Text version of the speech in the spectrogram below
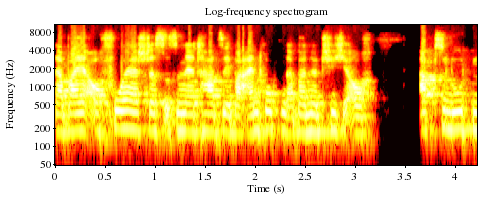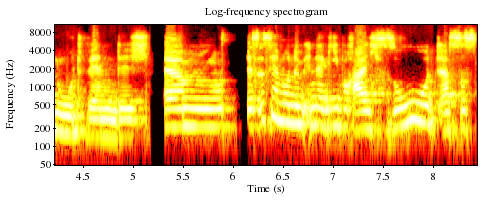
dabei auch vorherrscht, das ist in der Tat sehr beeindruckend, aber natürlich auch absolut notwendig. Ähm, es ist ja nun im Energiebereich so, dass es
